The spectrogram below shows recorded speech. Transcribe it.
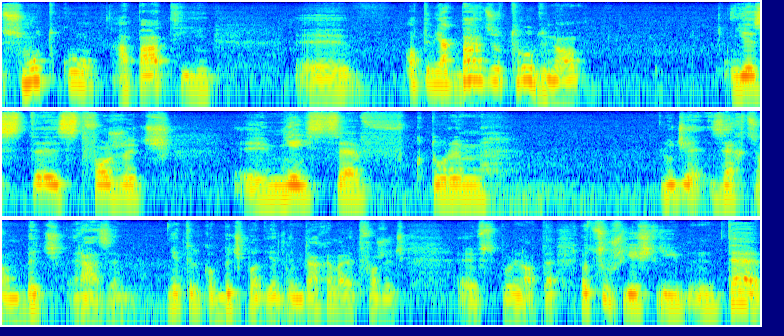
smutku, apatii, yy, o tym, jak bardzo trudno jest y, stworzyć y, miejsce, w którym ludzie zechcą być razem. Nie tylko być pod jednym dachem, ale tworzyć y, wspólnotę. No cóż, jeśli mm, te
